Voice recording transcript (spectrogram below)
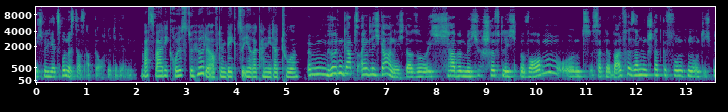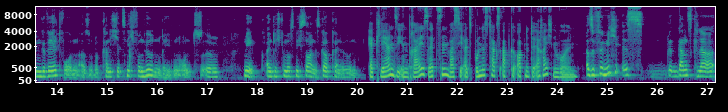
ich will jetzt Bundestagsabgeordnete werden. Was war die größte Hürde auf dem Weg zu Ihrer Kandidatur? Ähm, Hürden gab es eigentlich gar nicht. Also ich habe mich schriftlich beworben und es hat eine Wahlversammlung stattgefunden und ich bin gewählt worden. Also da kann ich jetzt nicht von Hürden reden. Und ähm, nee, eigentlich kann man es nicht sagen. Es gab keine Hürden. Erklären Sie in drei Sätzen, was Sie als Bundestagsabgeordnete erreichen wollen. Also für mich ist ganz klar,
